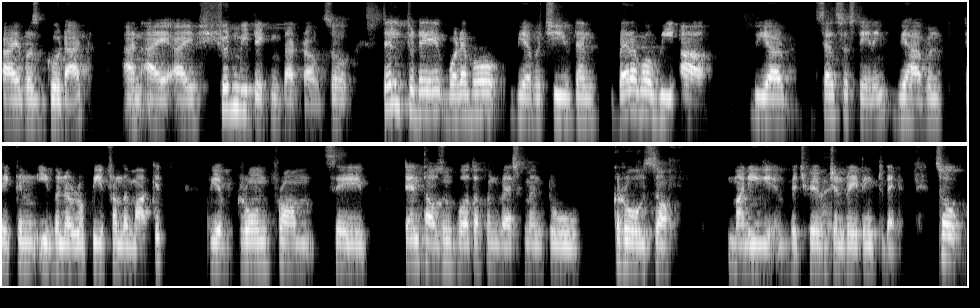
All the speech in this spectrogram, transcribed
I was good at. And I, I shouldn't be taking that route. So till today, whatever we have achieved and wherever we are, we are self-sustaining. We haven't taken even a rupee from the market we have grown from say 10,000 worth of investment to crores of money which we are right. generating today. So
